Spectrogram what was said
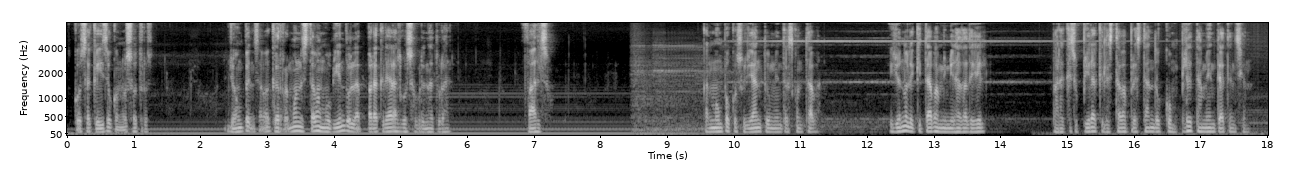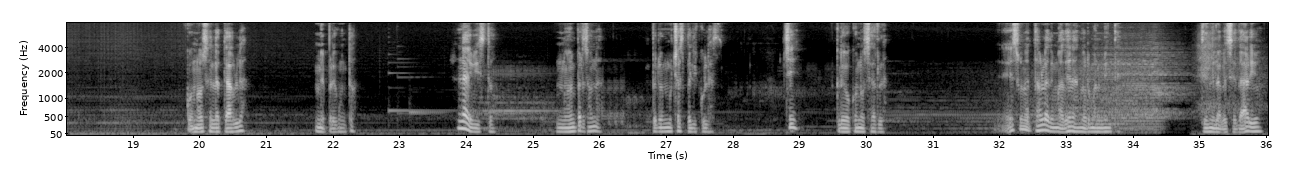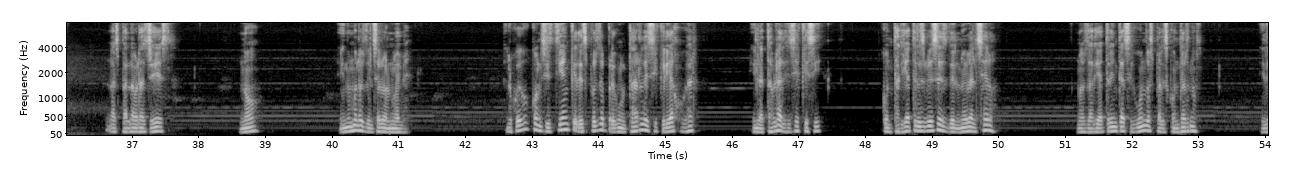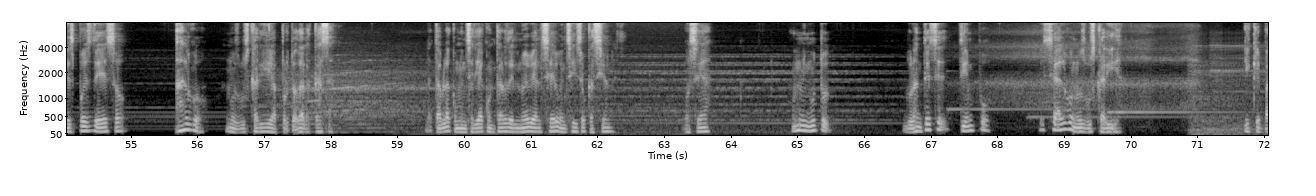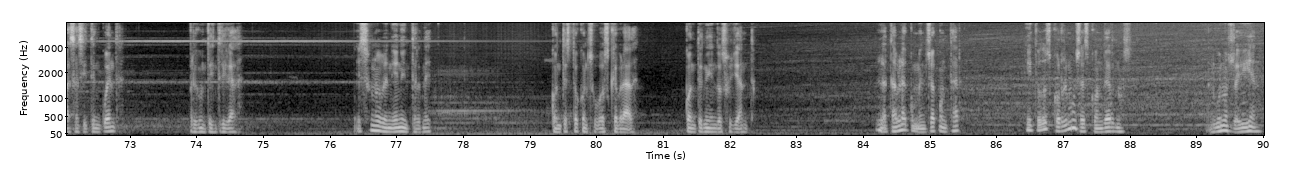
Cosa que hizo con nosotros. Aún pensaba que Ramón estaba moviéndola para crear algo sobrenatural. Falso. Calmó un poco su llanto mientras contaba, y yo no le quitaba mi mirada de él, para que supiera que le estaba prestando completamente atención. ¿Conoce la tabla? Me preguntó. La he visto. No en persona, pero en muchas películas. Sí, creo conocerla. Es una tabla de madera normalmente. Tiene el abecedario, las palabras yes, no y números del 0 al 9. El juego consistía en que después de preguntarle si quería jugar, y la tabla decía que sí, contaría tres veces del 9 al 0. Nos daría 30 segundos para escondernos, y después de eso, algo nos buscaría por toda la casa. La tabla comenzaría a contar del 9 al 0 en seis ocasiones. O sea, un minuto. Durante ese tiempo, ese algo nos buscaría. ¿Y qué pasa si te encuentra? Pregunté intrigada. Eso no venía en internet. Contestó con su voz quebrada, conteniendo su llanto. La tabla comenzó a contar y todos corrimos a escondernos. Algunos reían.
